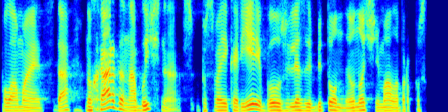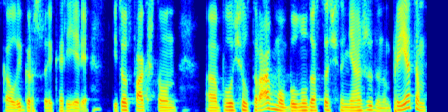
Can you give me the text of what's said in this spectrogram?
поломается, да. Но Харден обычно по своей карьере был железобетонный, он очень мало пропускал игр в своей карьере. И тот факт, что он э, получил травму, был ну, достаточно неожиданным. При этом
